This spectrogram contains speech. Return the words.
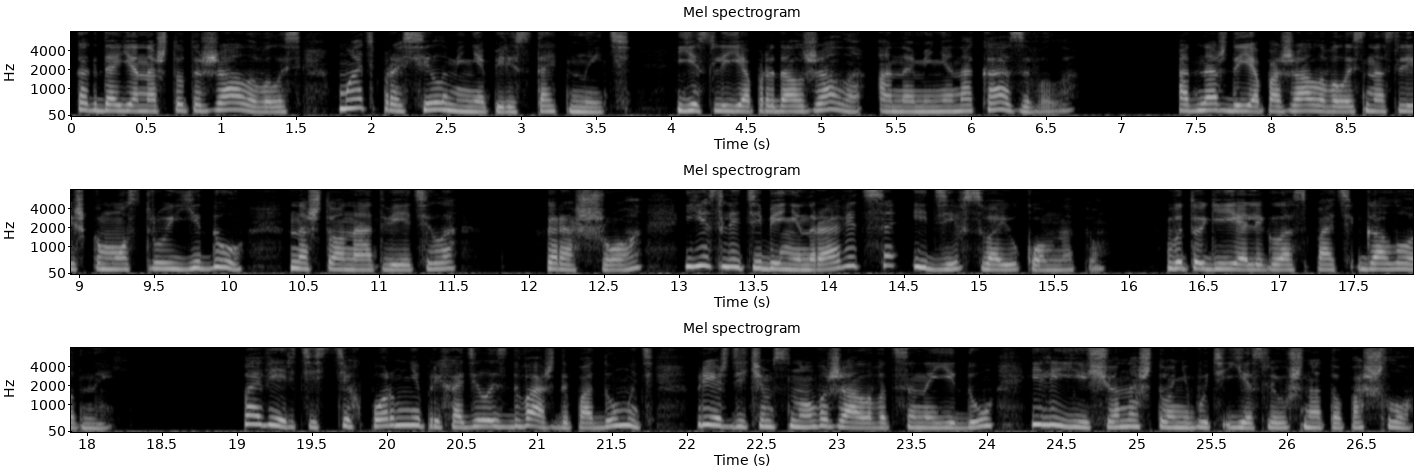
Когда я на что-то жаловалась, мать просила меня перестать ныть. Если я продолжала, она меня наказывала. Однажды я пожаловалась на слишком острую еду, на что она ответила «Хорошо, если тебе не нравится, иди в свою комнату». В итоге я легла спать голодной. Поверьте, с тех пор мне приходилось дважды подумать, прежде чем снова жаловаться на еду или еще на что-нибудь, если уж на то пошло.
